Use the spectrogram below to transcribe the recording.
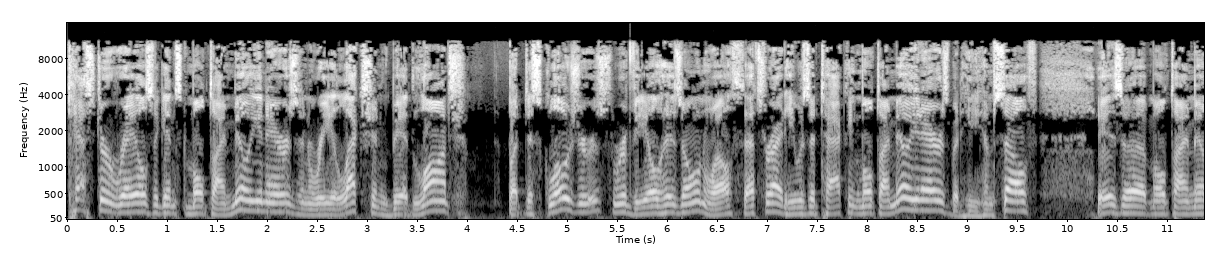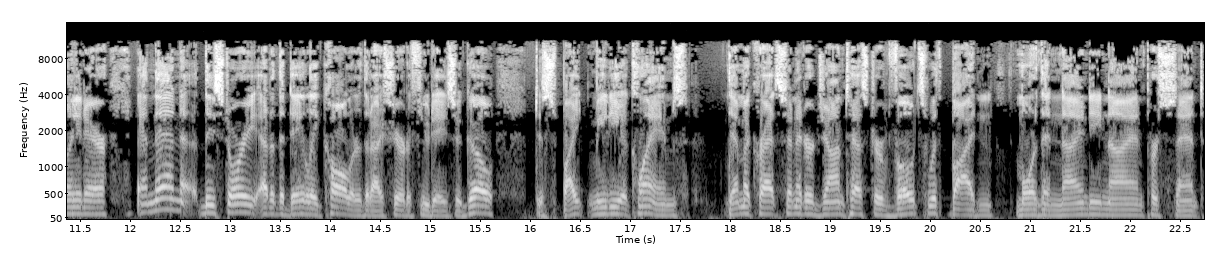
Tester rails against multimillionaires and reelection bid launch. But disclosures reveal his own wealth. That's right, he was attacking multimillionaires, but he himself is a multimillionaire. And then the story out of the Daily Caller that I shared a few days ago, despite media claims, Democrat Senator Jon Tester votes with Biden more than 99%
